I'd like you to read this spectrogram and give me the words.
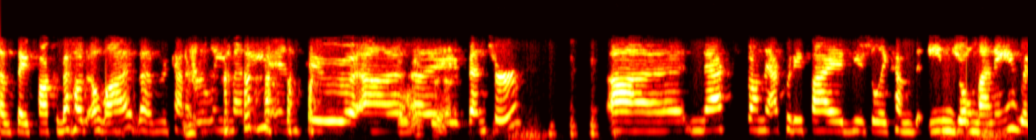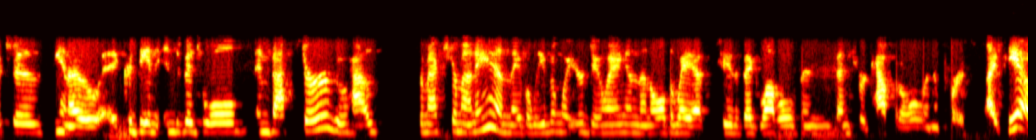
as they talk about a lot. That's kind of early money into uh, like a venture. Uh, next, on the equity side, usually comes angel money, which is, you know, it could be an individual investor who has some extra money and they believe in what you're doing, and then all the way up to the big levels in venture capital and, of course, IPO.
